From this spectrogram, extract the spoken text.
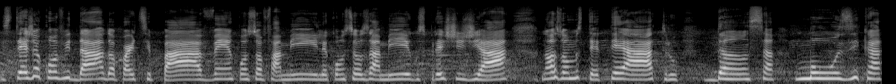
esteja convidado a participar, venha com sua família, com seus amigos, prestigiar. Nós vamos ter teatro, dança, música,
